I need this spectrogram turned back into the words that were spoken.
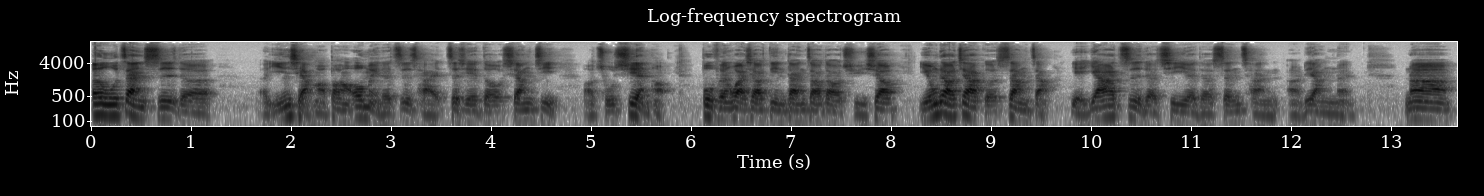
俄乌战事的呃影响哈，包含欧美的制裁，这些都相继啊出现哈，部分外销订单遭到取消，原料价格上涨也压制了企业的生产啊量能，那。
